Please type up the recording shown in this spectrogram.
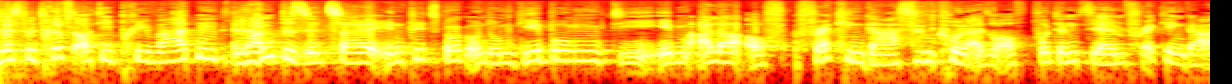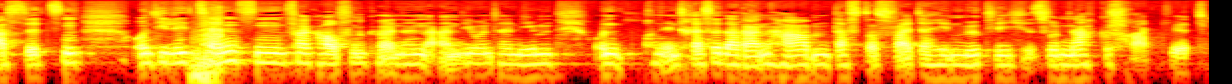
Das betrifft auch die privaten Landbesitzer in Pittsburgh und Umgebung, die eben alle auf Fracking Gas im Kohl, also auf potenziellem Fracking-Gas sitzen und die Lizenzen verkaufen können an die Unternehmen und ein Interesse daran haben, dass das weiterhin möglich ist und nachgefragt wird.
